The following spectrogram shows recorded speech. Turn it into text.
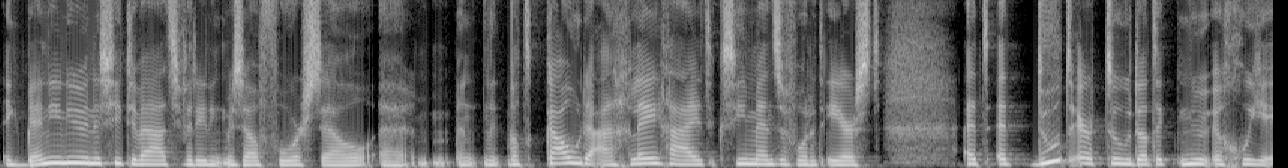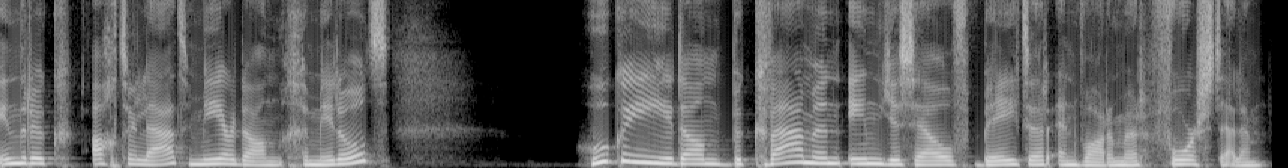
ik ben hier nu in een situatie waarin ik mezelf voorstel, uh, een, wat koude aangelegenheid. Ik zie mensen voor het eerst. Het, het doet ertoe dat ik nu een goede indruk achterlaat, meer dan gemiddeld. Hoe kun je je dan bekwamen in jezelf beter en warmer voorstellen?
